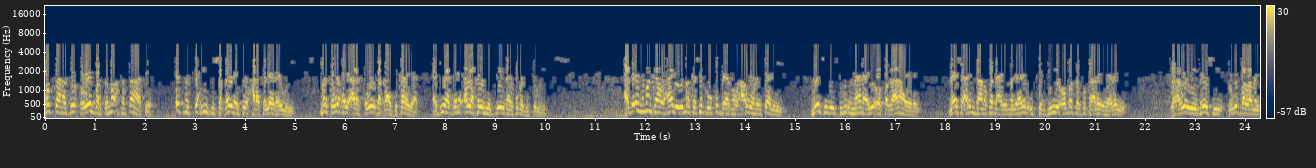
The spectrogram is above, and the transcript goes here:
Qofkaan hadduu culum barto nooc kasta ahaatee qof maskaxdiisu shaqaynayso xaraka leedahay weye marka waxay aragta way dhaqaaji karayaan. Haddii haddana alla khayr la joonayo kuma jirto weye haddana nimankan waxaa layidhi marka shakigu ku beermo waxaa ugu horraysaa layidhi meeshii laysugu imaanayo oo fagaaraha eeday meesha arrintaanu ka dhacday magaalada iskandariya oo masar ku taalay eheeday waxaa weeye meeshii lagu ballamay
